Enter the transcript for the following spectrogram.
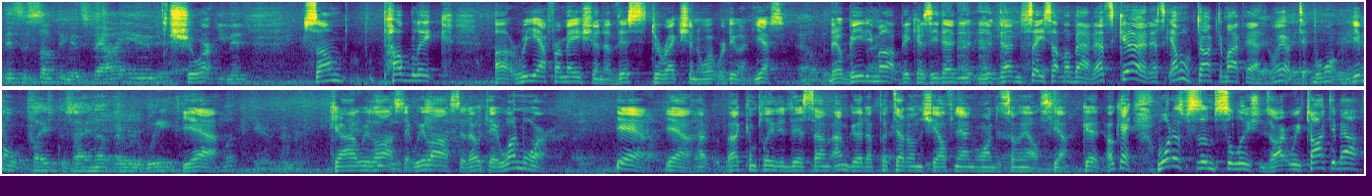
this is something that's valued. Sure. Some public uh, reaffirmation of this direction of what we're doing. Yes, they'll beat him up because he doesn't he doesn't say something about it. That's good. That's, I'm gonna talk to my pastor. We, we won't give him. A place to sign up every week. Yeah. God, we lost it. We lost it. Okay, one more. Yeah, yeah. I, I completed this. I'm, I'm good. I put that on the shelf. Now I'm going on to something else. Yeah, good. Okay. What are some solutions? All right, we've talked about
